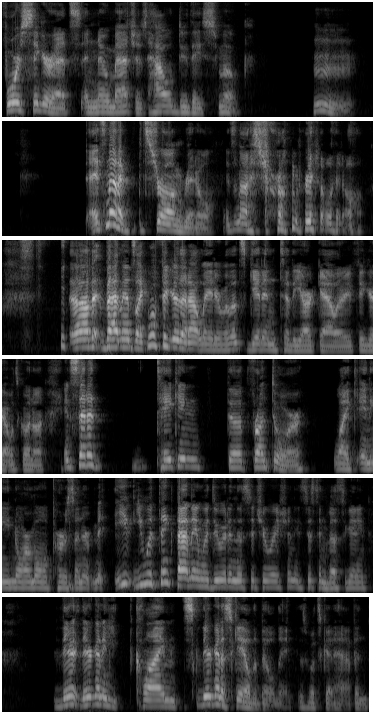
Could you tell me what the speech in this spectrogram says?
four cigarettes, and no matches. How do they smoke? Hmm. It's not a strong riddle. It's not a strong riddle at all. Uh, Batman's like, we'll figure that out later, but let's get into the art gallery, figure out what's going on. Instead of taking the front door like any normal person, or you, you would think Batman would do it in this situation. He's just investigating. They're they're gonna climb. They're gonna scale the building. Is what's gonna happen.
